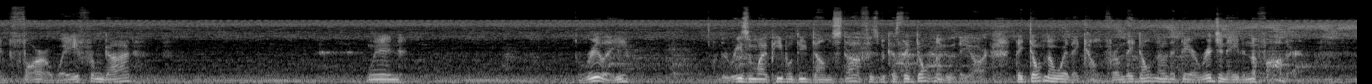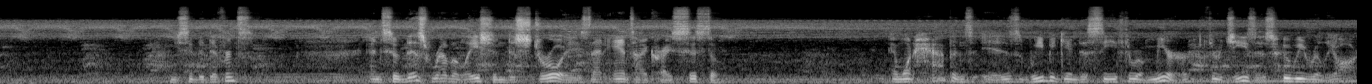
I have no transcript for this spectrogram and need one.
and far away from God. When really, the reason why people do dumb stuff is because they don't know who they are. They don't know where they come from. They don't know that they originate in the Father. You see the difference? And so this revelation destroys that Antichrist system. And what happens is we begin to see through a mirror, through Jesus, who we really are.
